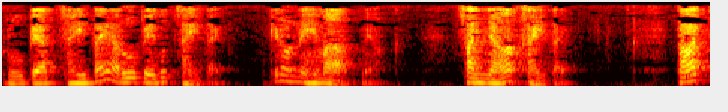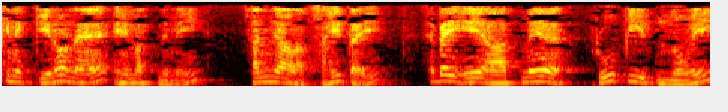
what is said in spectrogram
රූපයත් සහිතයි අරූපයකුත් සහිතයි. කියන ඔන්න එහෙම ආත්මයක්. සංඥාවක් සහිතයි. තවත් කෙනෙක් කියනවා නෑ එහෙමත් නෙමෙයි. සංඥාවක් සහිතයි. හැබැයි ඒ ආත්මය රූපීත් නොවේ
